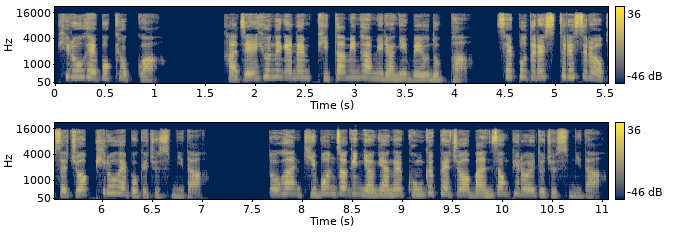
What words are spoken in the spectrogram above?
피로 회복 효과. 가지의 효능에는 비타민 함유량이 매우 높아 세포들의 스트레스를 없애주어 피로 회복에 좋습니다. 또한 기본적인 영양을 공급해주어 만성 피로에도 좋습니다.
